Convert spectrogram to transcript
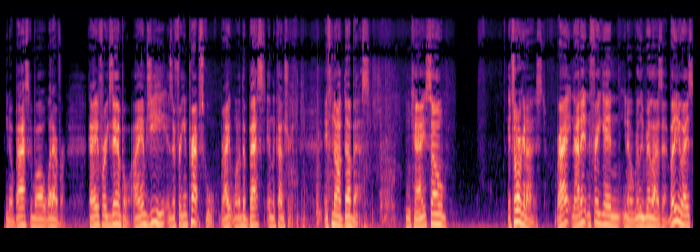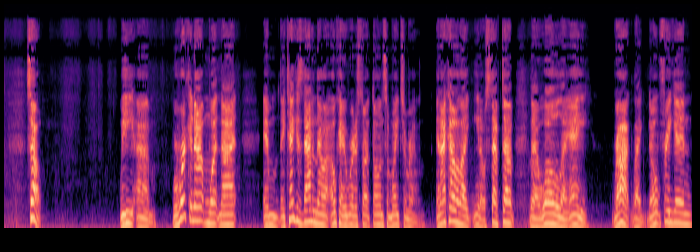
you know, basketball, whatever. Okay, for example, IMG is a freaking prep school, right? One of the best in the country, if not the best. Okay, so it's organized, right? And I didn't freaking, you know, really realize that. But anyways, so we um we're working out and whatnot, and they take us down and they're like, okay, we're gonna start throwing some weights around. And I kind of like, you know, stepped up, like, whoa, like, hey, rock, like, don't freaking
